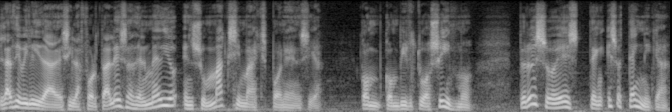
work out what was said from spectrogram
las debilidades y las fortalezas del medio en su máxima exponencia, con, virtuosismo. Pero eso es, eso es técnica.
